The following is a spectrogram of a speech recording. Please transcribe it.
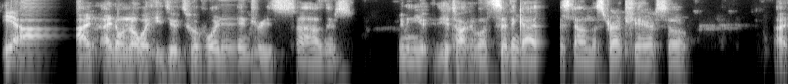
Yeah, I, I don't know what you do to avoid injuries. Uh, there's, I mean, you, are talking about sitting guys down the stretch here, so I,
